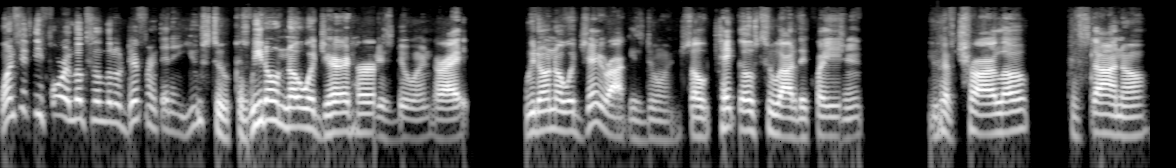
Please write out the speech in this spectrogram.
154 looks a little different than it used to because we don't know what Jarrett Hurd is doing, right? We don't know what J Rock is doing. So take those two out of the equation. You have Charlo, Castano,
